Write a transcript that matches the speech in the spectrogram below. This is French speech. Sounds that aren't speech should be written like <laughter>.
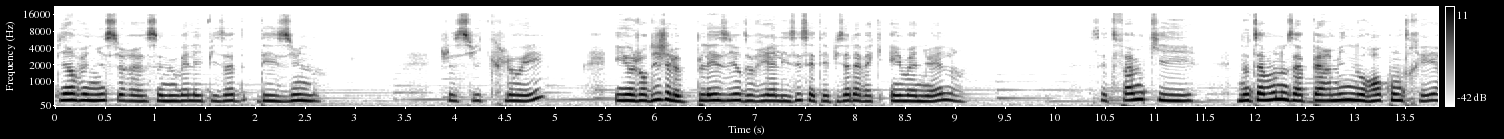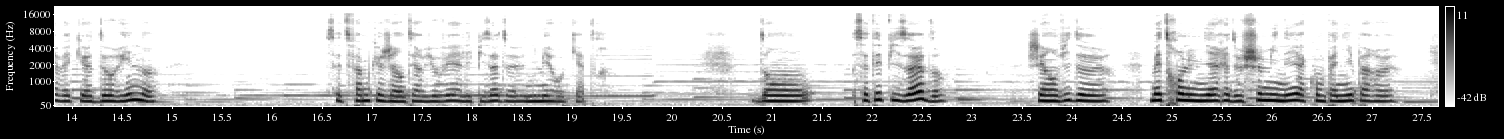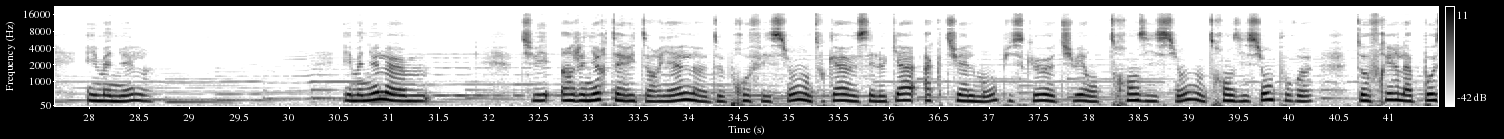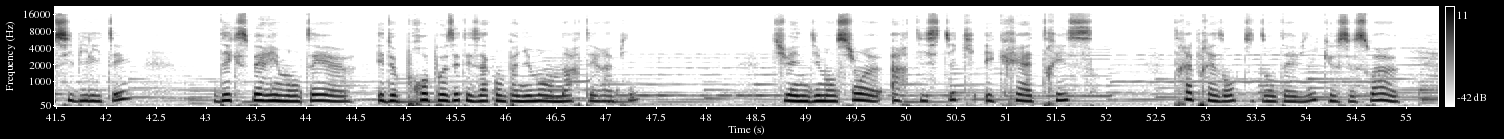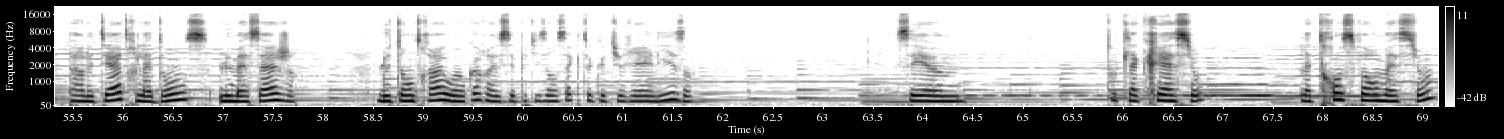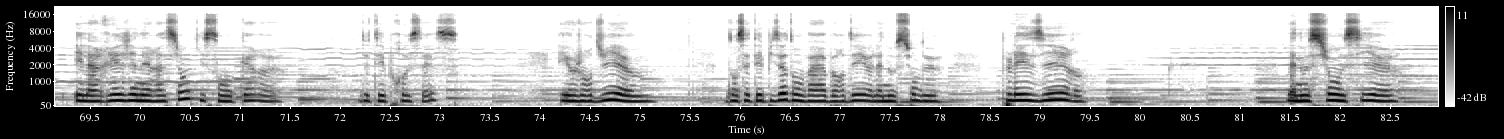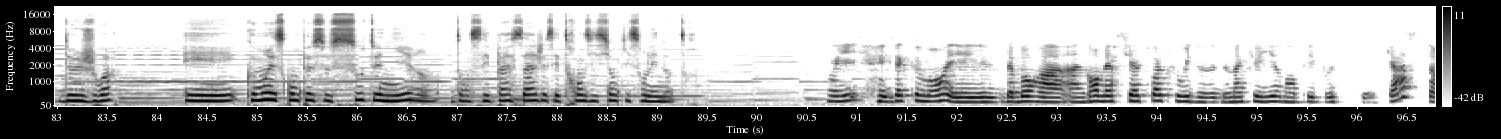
Bienvenue sur euh, ce nouvel épisode des Unes. Je suis Chloé et aujourd'hui j'ai le plaisir de réaliser cet épisode avec Emmanuel, cette femme qui notamment nous a permis de nous rencontrer avec euh, Dorine, cette femme que j'ai interviewée à l'épisode euh, numéro 4. Dans cet épisode, j'ai envie de mettre en lumière et de cheminer accompagnée par Emmanuel Emmanuel, euh, tu es ingénieur territorial de profession, en tout cas euh, c'est le cas actuellement puisque tu es en transition, en transition pour euh, t'offrir la possibilité d'expérimenter et de proposer tes accompagnements en art-thérapie. Tu as une dimension artistique et créatrice très présente dans ta vie, que ce soit par le théâtre, la danse, le massage, le tantra ou encore euh, ces petits insectes que tu réalises. C'est euh, toute la création, la transformation et la régénération qui sont au cœur euh, de tes process. Et aujourd'hui, dans cet épisode, on va aborder la notion de plaisir, la notion aussi de joie et comment est-ce qu'on peut se soutenir dans ces passages et ces transitions qui sont les nôtres? Oui, exactement. Et d'abord, un, grand merci à toi, Chloé, de, m'accueillir dans tes podcasts.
